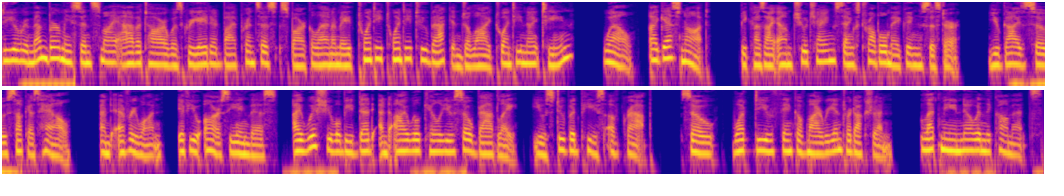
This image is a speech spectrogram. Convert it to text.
Do you remember me since my avatar was created by Princess Sparkle Anime 2022 back in July 2019? Well, I guess not. Because I am Chu Chang Seng's troublemaking sister. You guys so suck as hell. And everyone, if you are seeing this, I wish you will be dead and I will kill you so badly, you stupid piece of crap. So, what do you think of my reintroduction? Let me know in the comments.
